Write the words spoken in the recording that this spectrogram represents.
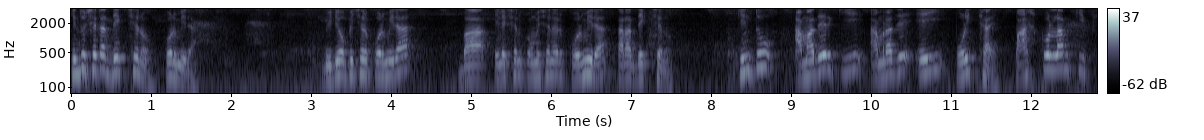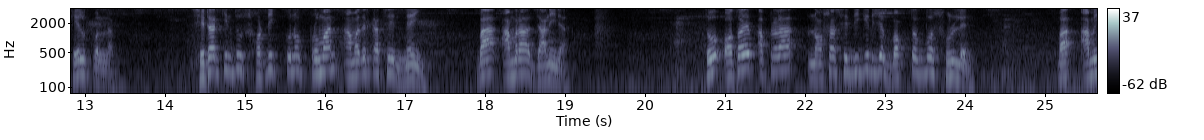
কিন্তু সেটা দেখছেনও কর্মীরা। বিডিও অফিসের কর্মীরা বা ইলেকশন কমিশনের কর্মীরা তারা দেখছেনও। কিন্তু আমাদের কি আমরা যে এই পরীক্ষায় পাশ করলাম কি ফেল করলাম? সেটার কিন্তু সঠিক কোনো প্রমাণ আমাদের কাছে নেই বা আমরা জানি না। তো অতএব আপনারা নশা সিদ্দিকির যে বক্তব্য শুনলেন বা আমি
